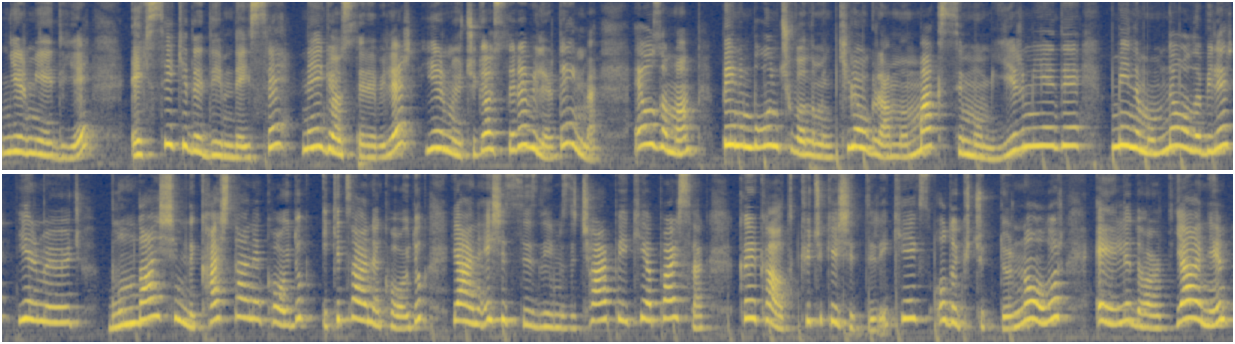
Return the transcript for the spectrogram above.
27'yi. Eksi 2 dediğimde ise neyi gösterebilir? 23'ü gösterebilir değil mi? E o zaman benim bu un çuvalımın kilogramı maksimum 27, minimum ne olabilir? 23. Bundan şimdi kaç tane koyduk? 2 tane koyduk. Yani eşitsizliğimizi çarpı 2 yaparsak 46 küçük eşittir 2x o da küçüktür ne olur? 54 yani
